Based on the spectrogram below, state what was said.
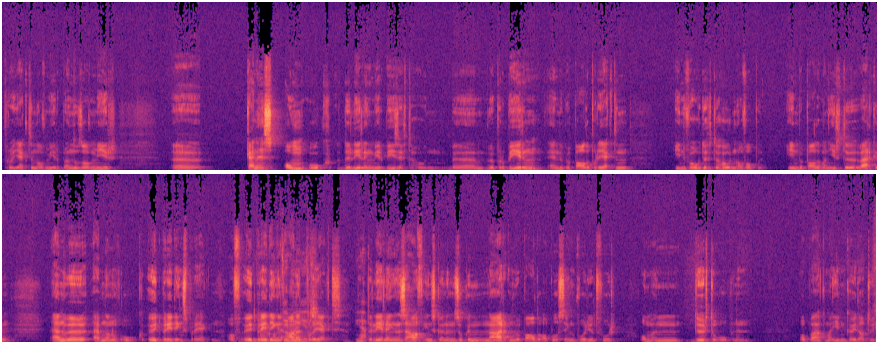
projecten of meer bundels of meer eh, kennis om ook de leerling meer bezig te houden. We, we proberen in de bepaalde projecten eenvoudig te houden of op een bepaalde manier te werken. En we hebben dan ook uitbreidingsprojecten of uitbreidingen aan het project. Ja. Dat de leerlingen zelf eens kunnen zoeken naar een bepaalde oplossing, bijvoorbeeld voor, om een deur te openen. Op welke manier kun je dat doen?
